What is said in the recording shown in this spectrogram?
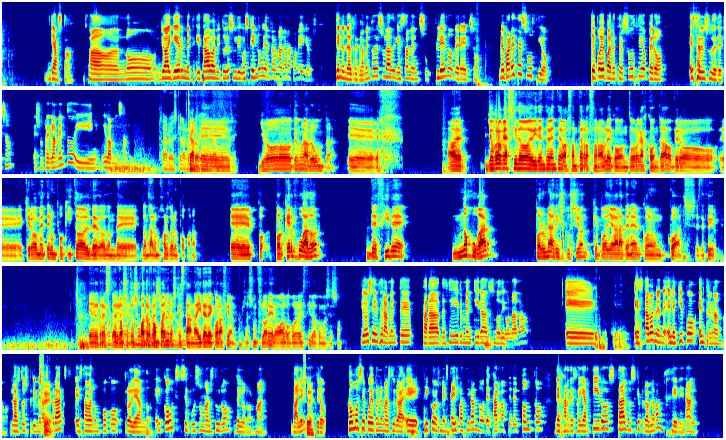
Ya está. O sea, no. Yo ayer me etiquetaban y todo eso y digo, es que no voy a entrar en una guerra con ellos. Tienen el reglamento de su lado y están en su pleno derecho. Me parece sucio. Te puede parecer sucio, pero estar en su derecho. Es un reglamento y, y va a misa. Claro, es que las Claro. Eh. Yo tengo una pregunta. Eh, a ver, yo creo que has sido evidentemente bastante razonable con todo lo que has contado, pero eh, quiero meter un poquito el dedo donde, donde a lo mejor duele un poco, ¿no? Eh, po- ¿Por qué el jugador decide no jugar por una discusión que puede llegar a tener con un coach? Es decir, el resto de los otros cuatro compañeros que están ahí de decoración. ¿Es un florero o algo por el estilo? ¿Cómo es eso? Yo, sinceramente, para decir mentiras no digo nada. Eh, estaban en el equipo entrenando. Las dos primeras Sí. estaban un poco troleando. El coach se puso más duro de lo normal, ¿vale? Sí. Pero, ¿cómo se puede poner más dura? Eh, chicos, me estáis vacilando, dejar de hacer el tonto, dejar de fallar tiros, tal, no sé qué, pero hablaban general.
